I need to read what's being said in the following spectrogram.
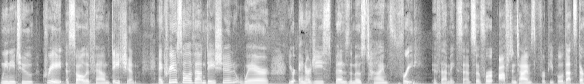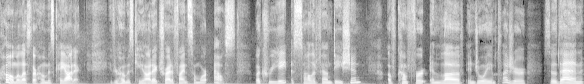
we need to create a solid foundation and create a solid foundation where your energy spends the most time free. if that makes sense. So for oftentimes for people that's their home unless their home is chaotic. If your home is chaotic, try to find somewhere else. But create a solid foundation of comfort and love and joy and pleasure so then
